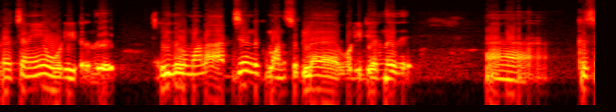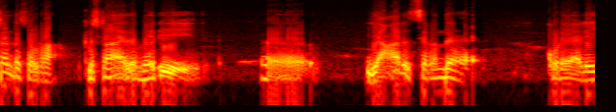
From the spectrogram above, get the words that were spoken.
பிரச்சனையும் ஓடிட்டு இருந்தது. இது மன அர்ஜுனுக்கு மனசுக்குள்ள ஓடிட்டு இருந்தது. ஆஹ் கிருஷ்ணன்ட்ட சொல்றான். கிருஷ்ணா இது மாரி யார் சிறந்த கொடையாளி?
